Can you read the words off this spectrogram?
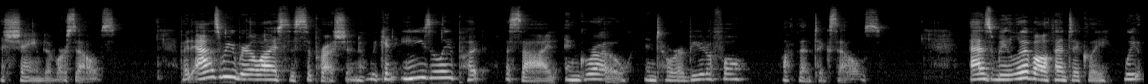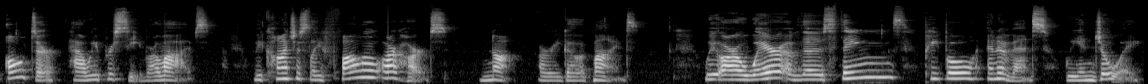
ashamed of ourselves. But as we realize this suppression, we can easily put aside and grow into our beautiful, authentic selves. As we live authentically, we alter how we perceive our lives. We consciously follow our hearts, not our egoic minds. We are aware of those things, people, and events we enjoy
